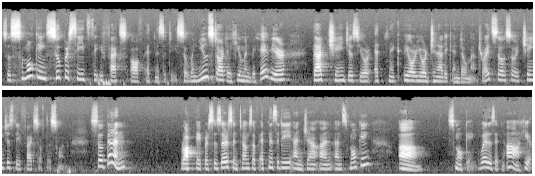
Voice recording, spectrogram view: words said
So smoking supersedes the effects of ethnicity. So when you start a human behavior, that changes your ethnic, your, your genetic endowment, right? So, so it changes the effects of this one. So then, rock, paper, scissors in terms of ethnicity and, and, and smoking. Um, smoking, where is it? Ah, here.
